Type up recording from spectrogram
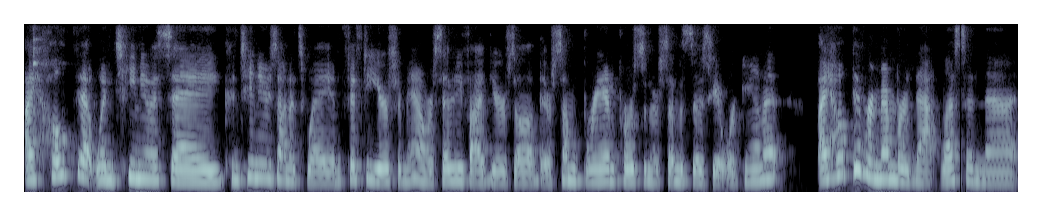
I hope that when Team USA continues on its way and 50 years from now or 75 years old, there's some brand person or some associate working on it I hope they remember that lesson that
